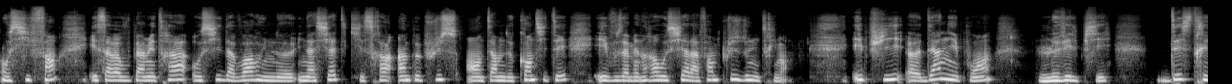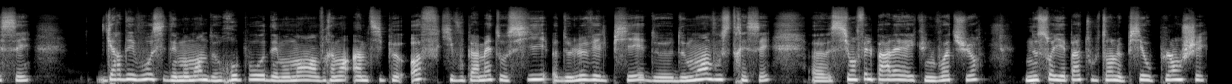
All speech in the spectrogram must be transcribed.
aussi faim et ça va vous permettra aussi d'avoir une, assiette qui sera un peu plus en termes de quantité et vous amènera aussi à la fin plus de nutriments. Et puis, euh, dernier point, levez le pied, déstresser, Gardez-vous aussi des moments de repos, des moments vraiment un petit peu off qui vous permettent aussi de lever le pied, de, de moins vous stresser. Euh, si on fait le parallèle avec une voiture, ne soyez pas tout le temps le pied au plancher.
